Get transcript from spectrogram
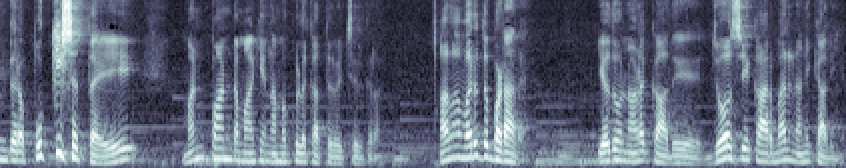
என்கிற பொக்கிஷத்தை மண்பாண்டமாகிய நமக்குள்ளே கத்தர் வச்சிருக்கிறார். அதெல்லாம் வருத்தப்படாத. ஏதோ நடக்காது. ஜோசியக்கார மாதிரி நினைக்காதீங்க.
